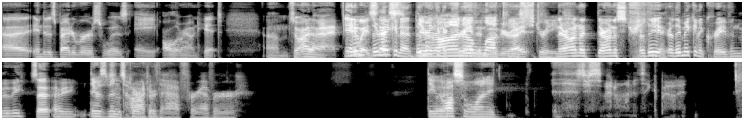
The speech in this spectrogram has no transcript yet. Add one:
uh, Into the Spider Verse was a all around hit. Um, so I, I They're- anyways, they're making a they're, They're, making a on a Kraven lucky movie, right? streak. they're on a they're on a streak. Are they are they making a Kraven movie? Is that how you? There's been talk character? of that forever. They But- also wanted. Just I don't want to think about it.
